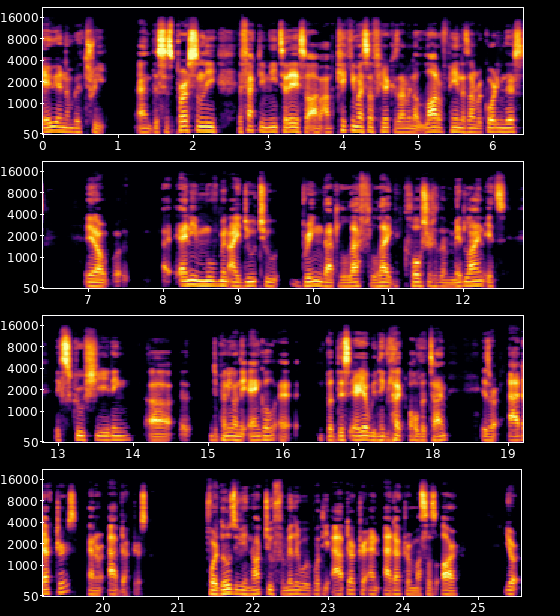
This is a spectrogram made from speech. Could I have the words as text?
Area number three and this is personally affecting me today. So I'm, I'm kicking myself here because I'm in a lot of pain as I'm recording this. You know, uh, any movement I do to bring that left leg closer to the midline, it's excruciating, uh, depending on the angle. Uh, but this area we neglect all the time is our adductors and our abductors. For those of you not too familiar with what the abductor and adductor muscles are, your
